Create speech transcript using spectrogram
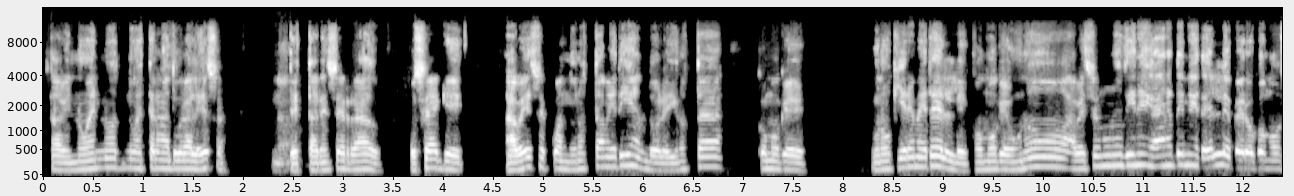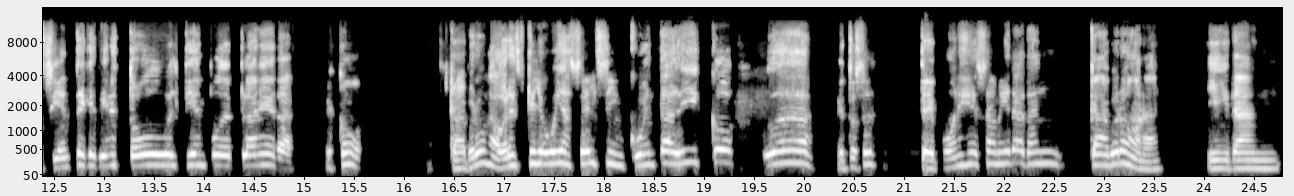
¿Sabes? No es nuestra naturaleza de estar encerrado. O sea que a veces cuando uno está metiéndole y uno está como que uno quiere meterle, como que uno, a veces uno tiene ganas de meterle, pero como siente que tienes todo el tiempo del planeta, es como, cabrón, ahora es que yo voy a hacer 50 discos, entonces te pones esa meta tan cabrona y tan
